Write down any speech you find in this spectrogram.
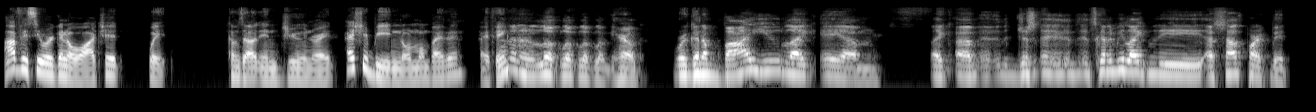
Obviously, we're gonna watch it. Wait, comes out in June, right? I should be normal by then. I think. no, no. Look, look, look, look, Harold. We're gonna buy you like a um, like um, uh, just it's gonna be like the a South Park bit.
